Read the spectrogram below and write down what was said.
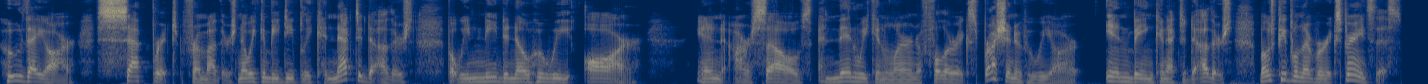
who they are, separate from others. Now, we can be deeply connected to others, but we need to know who we are in ourselves, and then we can learn a fuller expression of who we are in being connected to others. Most people never experience this.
